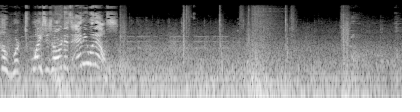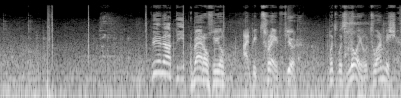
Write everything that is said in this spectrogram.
I'll work twice as hard as anyone else! Fear not the The battlefield. I betrayed Führer, but was loyal to our mission.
